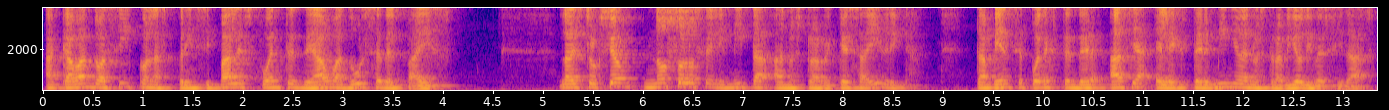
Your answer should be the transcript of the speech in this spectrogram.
acabando así con las principales fuentes de agua dulce del país. La destrucción no solo se limita a nuestra riqueza hídrica, también se puede extender hacia el exterminio de nuestra biodiversidad.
